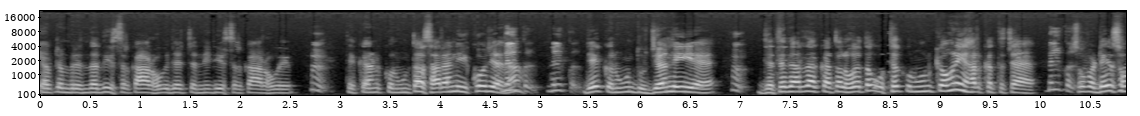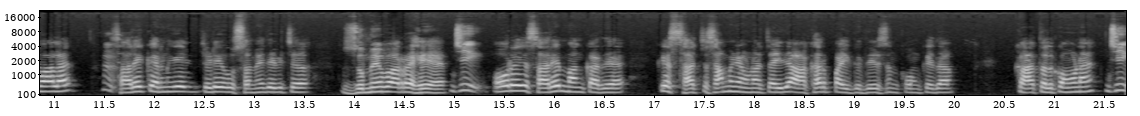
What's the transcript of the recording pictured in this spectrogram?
ਕੈਪਟਨ ਅਮਰਿੰਦਰ ਦੀ ਸਰਕਾਰ ਹੋਵੇ ਜਾਂ ਚੰਨੀ ਦੀ ਸਰਕਾਰ ਹੋਵੇ ਤੇ ਕਾਰਨ ਕਾਨੂੰਨ ਤਾਂ ਸਾਰਿਆਂ ਲਈ ਇੱਕੋ ਜਿਹਾ ਹੈ ਨਾ। ਬਿਲਕੁਲ ਬਿਲਕੁਲ। ਜੇ ਕਾਨੂੰਨ ਦੂਜਿਆਂ ਲਈ ਹੈ ਜਥੇਦਾਰ ਦਾ ਕਤਲ ਹੋਇਆ ਤਾਂ ਉੱਥੇ ਕਾਨੂੰਨ ਕਿਉਂ ਨਹੀਂ ਹਰਕਤ ਚ ਆਇਆ? ਸੋ ਵੱਡੇ ਸਵਾਲ ਹੈ। ਸਾਰੇ ਕਰਨਗੇ ਜਿਹੜੇ ਉਸ ਸਮੇਂ ਦੇ ਵਿੱਚ ਜ਼ਿੰਮੇਵਾਰ ਰਹੇ ਹੈ। ਔਰ ਇਹ ਸਾਰੇ ਮੰਗ ਕਰਦੇ ਆ ਕਿ ਸੱਚ ਸਾਹਮਣੇ ਆਉਣਾ ਚਾਹੀਦਾ ਆਖਰ ਭਾਈ ਗੁਰਦੇਵ ਸਿੰਘ ਕੌਂਕੇ ਦਾ ਕਾਤਲ ਕੌਣ ਹੈ? ਜੀ।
